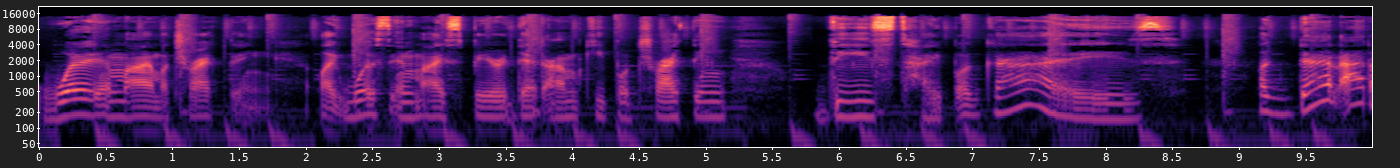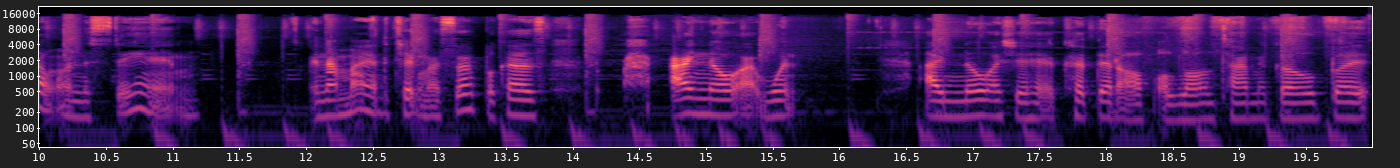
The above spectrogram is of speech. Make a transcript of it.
what am I attracting? Like, what's in my spirit that I'm keep attracting these type of guys? Like that, I don't understand. And I might have to check myself because I know I went I know I should have cut that off a long time ago, but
